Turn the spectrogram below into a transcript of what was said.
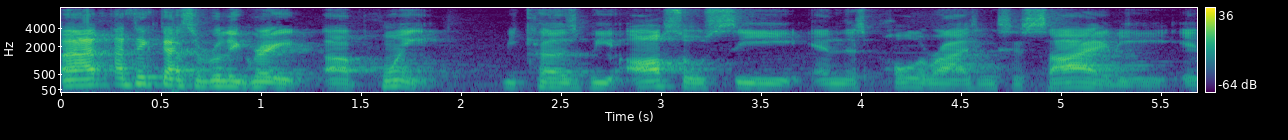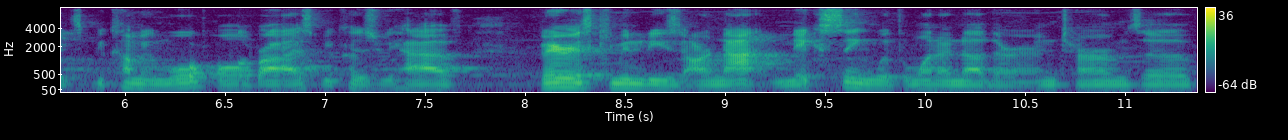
I, I think that's a really great uh, point because we also see in this polarizing society, it's becoming more polarized because you have various communities are not mixing with one another in terms of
